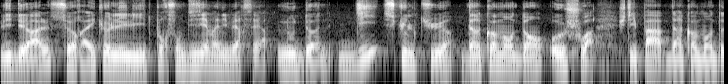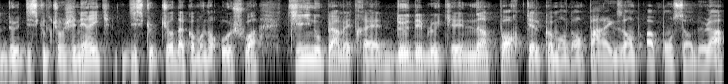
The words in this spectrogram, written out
L'idéal serait que l'élite, pour son dixième anniversaire, nous donne 10 sculptures d'un commandant au choix. Je dis pas d'un commandant de 10 sculptures génériques, 10 sculptures d'un commandant au choix qui nous permettrait de débloquer n'importe quel commandant. Par exemple, hop, on sort de là.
